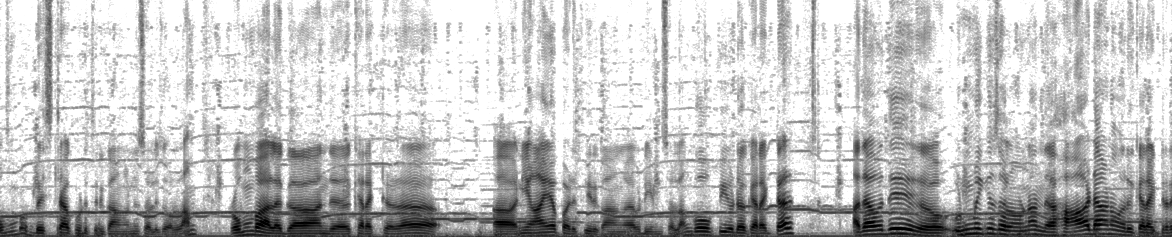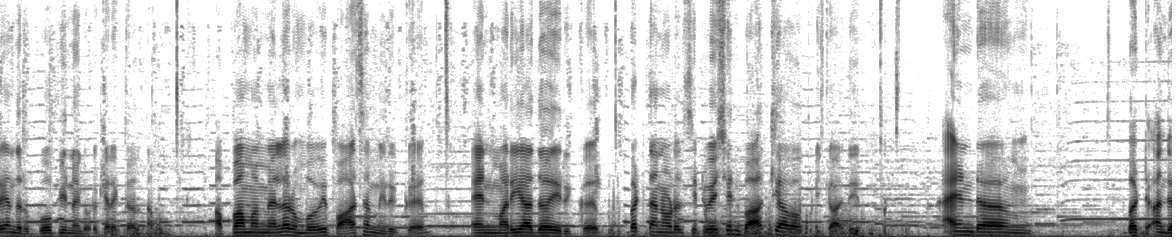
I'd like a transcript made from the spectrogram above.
ரொம்ப பெஸ்ட்டாக கொடுத்துருக்காங்கன்னு சொல்லி சொல்லலாம். ரொம்ப அழகாக அந்த கேரக்டரை நியாயப்படுத்தியிருக்காங்க அப்படின்னு சொல்லலாம். கோபியோட கேரக்டர் அதாவது உண்மைக்கும் சொல்லணும்னா அந்த ஹார்டான ஒரு கேரக்டரே அந்த கோபின்னு ஒரு கேரக்டர் தான். அப்பா அம்மா மேலே ரொம்பவே பாசம் இருக்குது அண்ட் மரியாதை இருக்குது பட் தன்னோட சுச்சுவேஷன் பாக்கியாவை பிடிக்காது. அண்ட் பட் um, அந்த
